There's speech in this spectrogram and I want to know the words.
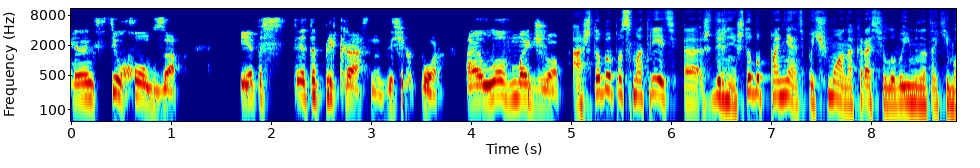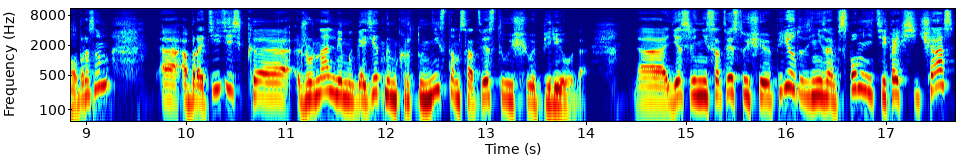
it still holds up. И это, это прекрасно до сих пор. I love my job. А чтобы посмотреть, э, вернее, чтобы понять, почему она красила его именно таким образом, э, обратитесь к журнальным и газетным картунистам соответствующего периода. Э, если не соответствующего периода, то, не знаю, вспомните, как сейчас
